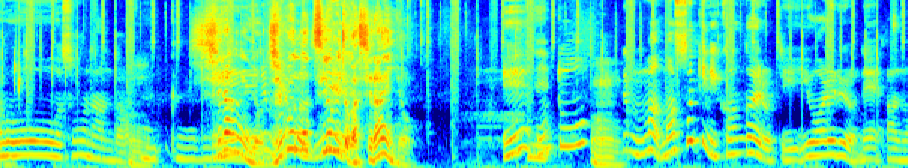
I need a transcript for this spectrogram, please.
おお、そうなんだ。うん知らんよ。えー自分の強みとか知らんよ。えー、ね本当？うんで。もまあ真っ先に考えろって言われるよね。あの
